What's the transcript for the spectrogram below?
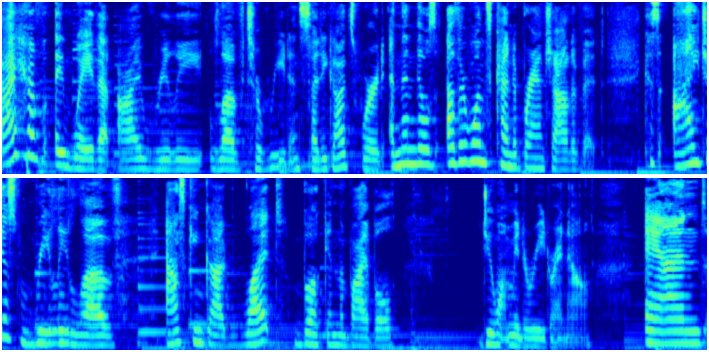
I have a way that I really love to read and study God's Word, and then those other ones kind of branch out of it. Because I just really love asking God, what book in the Bible do you want me to read right now? And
